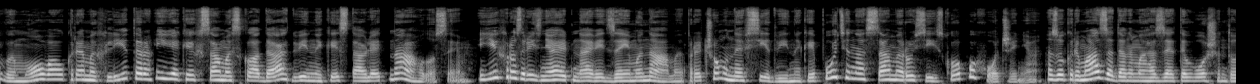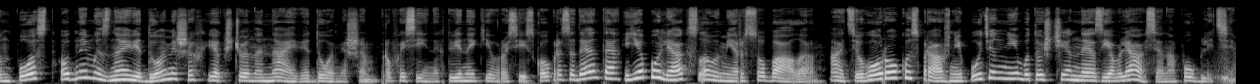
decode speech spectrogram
вимова окремих літер і в яких саме складах двійники ставлять наголоси. Їх розрізняють навіть за іменами, причому не всі двійники Путіна саме російського походження. Зокрема, за даними газети Washington Post, одним із найвідоміших, якщо не найвідомішим професійних двійників російського президента є поляк Славомір Собала. А цього року справжній Путін нібито ще не з'являвся на публіці.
